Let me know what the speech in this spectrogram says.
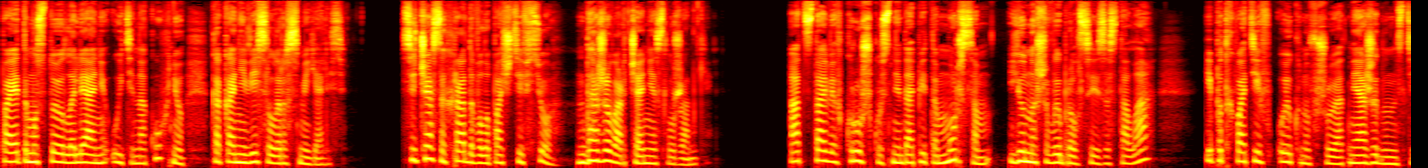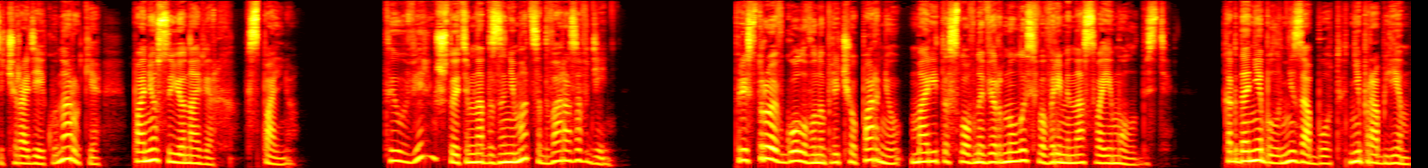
поэтому стоило Лиане уйти на кухню, как они весело рассмеялись. Сейчас их радовало почти все, даже ворчание служанки. Отставив кружку с недопитым морсом, юноша выбрался из-за стола и, подхватив ойкнувшую от неожиданности чародейку на руки, понес ее наверх, в спальню. «Ты уверен, что этим надо заниматься два раза в день?» Пристроив голову на плечо парню, Марита словно вернулась во времена своей молодости, когда не было ни забот, ни проблем,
